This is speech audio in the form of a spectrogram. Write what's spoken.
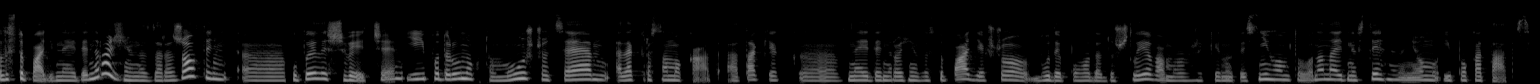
в листопаді в неї день народження, нас зараз жовтень. Е, купили швидше їй подарунок, тому що це електросамокат. А так як е, в неї день народження в листопаді, якщо буде погода дошлива, може кинути снігом, то вона навіть не встигне на ньому і покататися.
